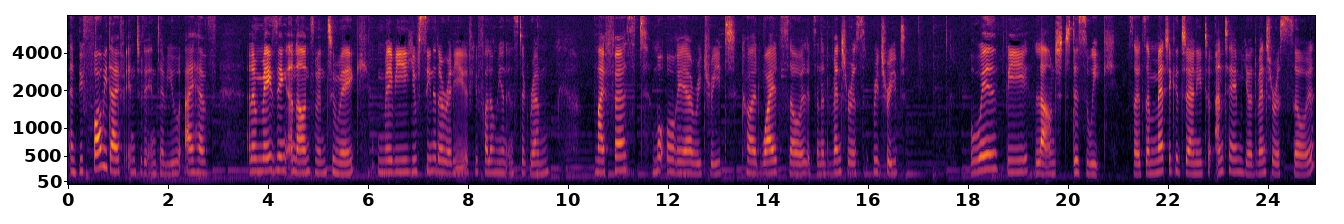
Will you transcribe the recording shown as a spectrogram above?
And before we dive into the interview, I have an amazing announcement to make. Maybe you've seen it already if you follow me on Instagram. My first Moorea retreat called Wild Soul, it's an adventurous retreat, will be launched this week. So it's a magical journey to untame your adventurous soul.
